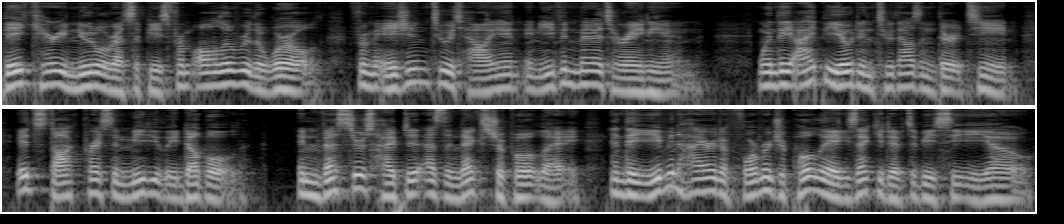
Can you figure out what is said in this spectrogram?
They carry noodle recipes from all over the world, from Asian to Italian and even Mediterranean. When they IPO'd in 2013, its stock price immediately doubled. Investors hyped it as the next Chipotle, and they even hired a former Chipotle executive to be CEO.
